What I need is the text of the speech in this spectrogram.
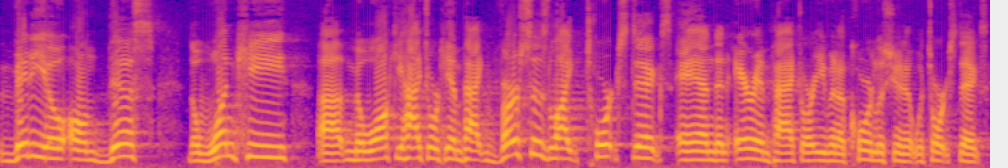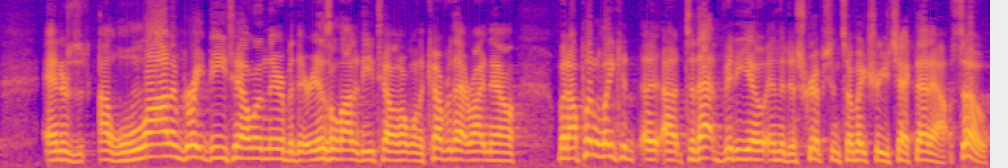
video on this, the one key uh, Milwaukee high torque impact versus like torque sticks and an air impact or even a cordless unit with torque sticks. And there's a lot of great detail in there, but there is a lot of detail. I don't want to cover that right now. But I'll put a link uh, uh, to that video in the description, so make sure you check that out. So,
